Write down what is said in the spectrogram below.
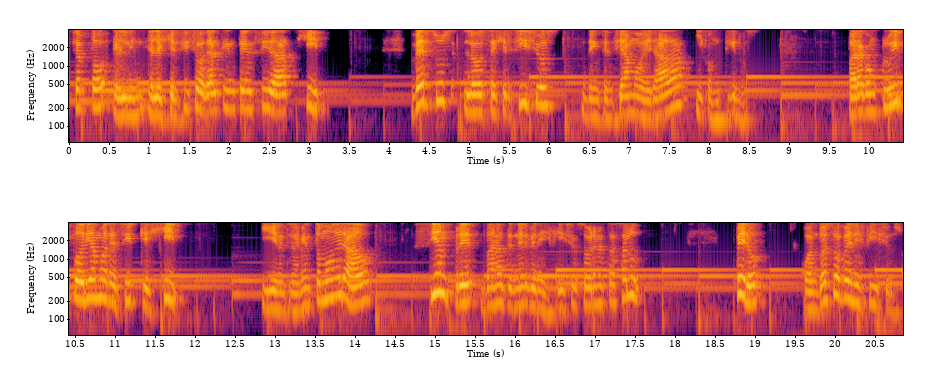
¿cierto? El, el, ejercicio de alta intensidad, HIIT, versus los ejercicios de intensidad moderada y continuos. Para concluir, podríamos decir que HIIT y el entrenamiento moderado siempre van a tener beneficios sobre nuestra salud. Pero cuando esos beneficios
